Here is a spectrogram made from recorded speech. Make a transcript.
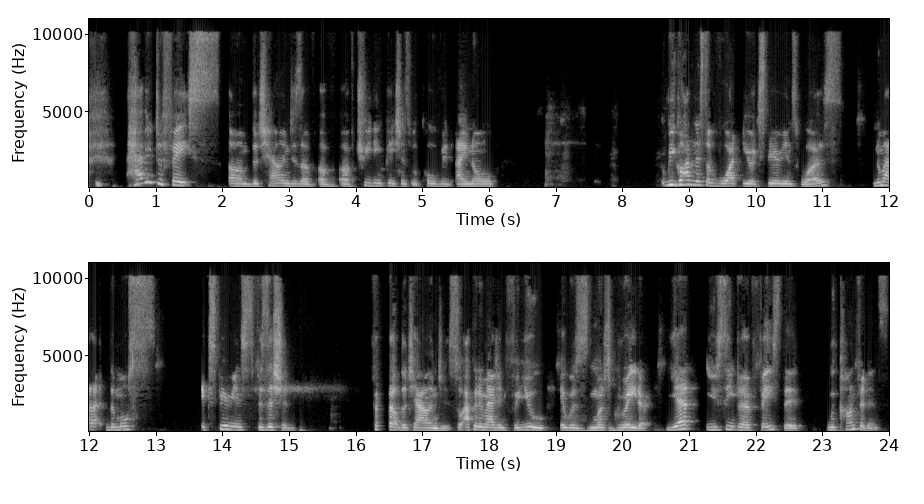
Having to face um, the challenges of, of, of treating patients with COVID, I know regardless of what your experience was, no matter the most experienced physician felt the challenges. So I could imagine for you, it was much greater. Yet you seem to have faced it with confidence.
